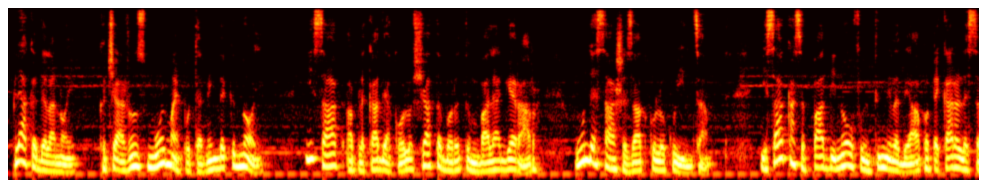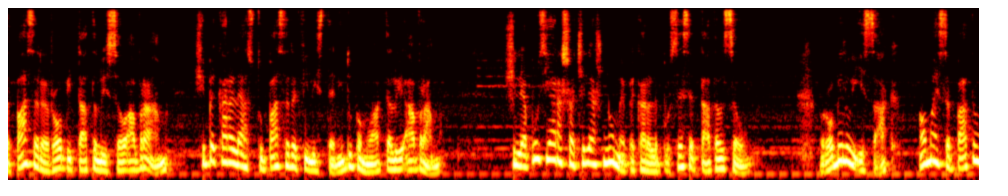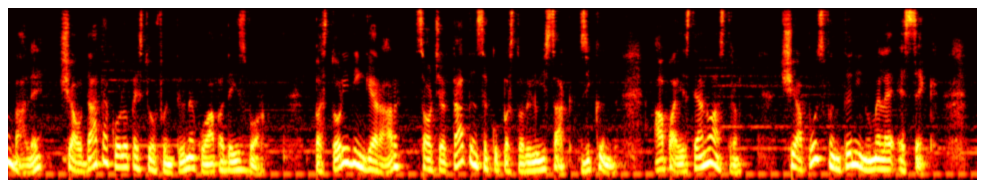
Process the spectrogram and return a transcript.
pleacă de la noi, căci ai ajuns mult mai puternic decât noi, Isaac a plecat de acolo și a tăbărât în Valea Gerar, unde s-a așezat cu locuința. Isaac a săpat din nou fântânile de apă pe care le săpaseră robii tatălui său Avram și pe care le astupaseră filistenii după moartea lui Avram. Și le-a pus iarăși aceleași nume pe care le pusese tatăl său. Robii lui Isaac au mai săpat în vale și au dat acolo peste o fântână cu apă de izvor. Păstorii din Gerar s-au certat însă cu păstorii lui Isaac, zicând, apa este a noastră, și a pus fântânii numele Esec,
